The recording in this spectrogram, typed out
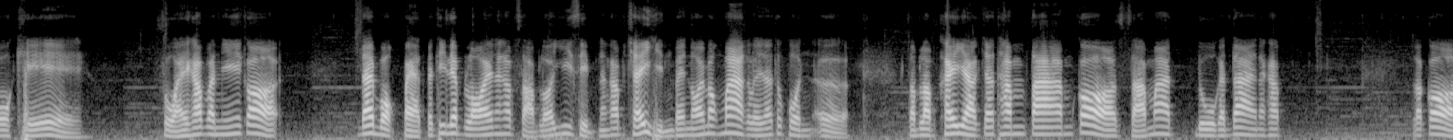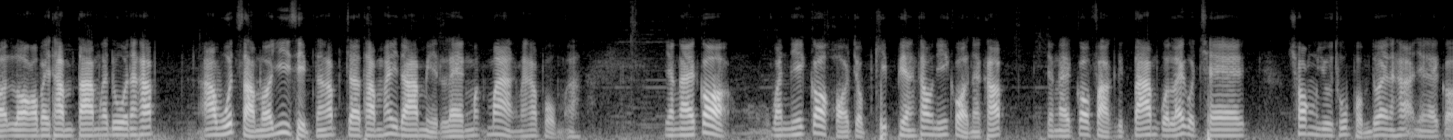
โอเค สวยครับวันนี้ก็ได้บอก 8 ไปที่เรียบร้อยนะครับ 320 นะครับ ใช้หินไปน้อยมาก ๆ เลยนะทุกคน เออสำหรับใครอยากจะทำตามก็สามารถดูกันได้นะครับ แล้วก็ลองเอาไปทำตามกันดูนะครับ อาวุธ 320 นะครับ จะทำให้ดาเมจแรงมาก ๆ นะครับผมอะยังไงก็วันนี้ก็ขอจบคลิปเพียงเท่านี้ก่อนนะครับ ยังไงก็ฝากติดตามกดไลค์กดแชร์ ช่อง YouTube ผมด้วยนะฮะยังไงก็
